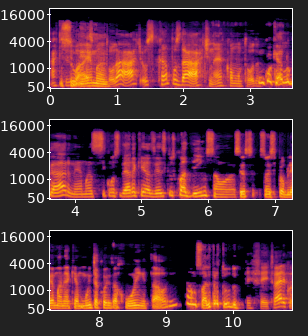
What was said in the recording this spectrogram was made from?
Artes cinema, toda a arte, os campos da arte, né? Como um todo. Em qualquer lugar, né? Mas se considera que às vezes que os quadrinhos são, são esse problema, né? Que é muita coisa ruim e tal. Não, isso vale para tudo. Perfeito. Érico,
